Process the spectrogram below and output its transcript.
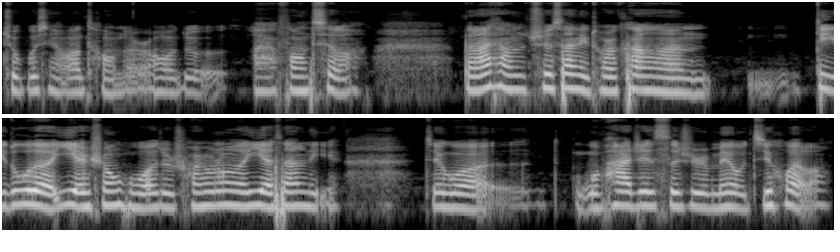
就不行了，疼的，然后就哎放弃了。本来想去三里屯看看帝都的夜生活，就传说中的夜三里，结果我怕这次是没有机会了。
